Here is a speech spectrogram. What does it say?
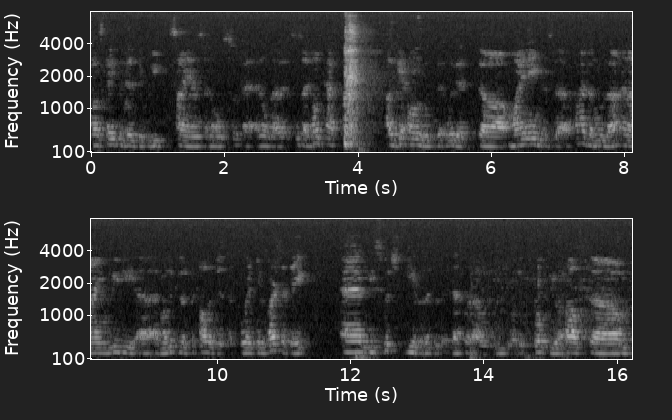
translated the Greek science, and also uh, and all that. Since I don't have time, I'll get on with, with it. Uh, my name is uh, Fahad Al-Mullah, and I'm really a molecular pathologist at Kuwait University. And we switched gears a little bit. That's what I was really to talk to you about. Um,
